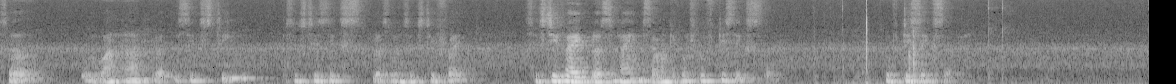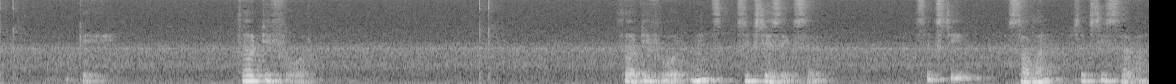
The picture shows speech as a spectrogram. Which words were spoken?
So 1 plus 60 66 plus 165 65 plus 9 74 56 56 okay. 34 34 means 66 67 67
